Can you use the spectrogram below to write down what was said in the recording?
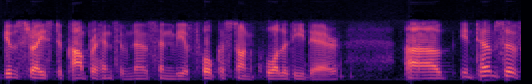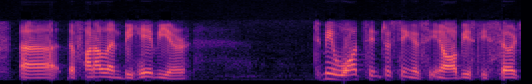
gives rise to comprehensiveness, and we are focused on quality there. In terms of the funnel and behavior, to me, what's interesting is, you know, obviously search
